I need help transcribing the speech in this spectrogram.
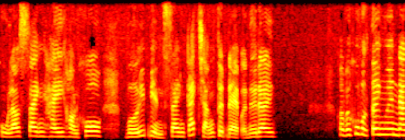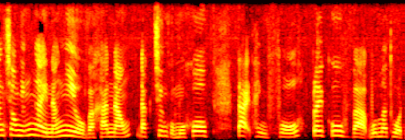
Cù Lao Xanh hay Hòn Khô với biển xanh cát trắng tuyệt đẹp ở nơi đây. Còn với khu vực Tây Nguyên đang trong những ngày nắng nhiều và khá nóng, đặc trưng của mùa khô, tại thành phố Pleiku và Buôn Ma Thuột,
